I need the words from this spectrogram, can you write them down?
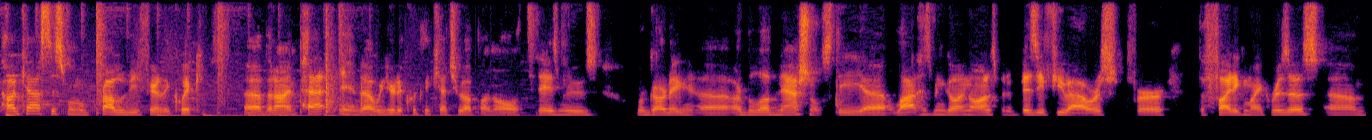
podcast. This one will probably be fairly quick, uh, but I'm Pat, and uh, we're here to quickly catch you up on all today's moves regarding uh, our beloved Nationals. The uh, lot has been going on. It's been a busy few hours for the Fighting Mike Rizzos. Um,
